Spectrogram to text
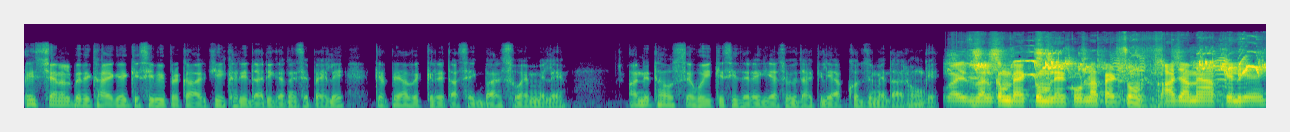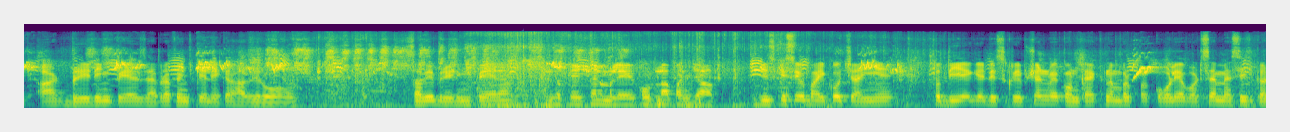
इस चैनल पर दिखाए गए किसी भी प्रकार की खरीदारी करने से पहले कृपया विक्रेता से एक बार स्वयं मिलें। अन्यथा उससे हुई किसी तरह की असुविधा के लिए आप खुद जिम्मेदार होंगे। Guys welcome back to Malerkotla pet zone आज मैं आपके लिए आठ ब्रीडिंग पेयर जैबरा पिंच के लेकर हाजिर हुआ हूँ। सभी ब्रीडिंग पेयर हैं। लोकेशन मलेरकोटला पंजाब जिस किसी भाई को चाहिए तो दिए गए डिस्क्रिप्शन में कॉन्टैक्ट नंबर पर कॉल या व्हाट्सएप मैसेज कर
